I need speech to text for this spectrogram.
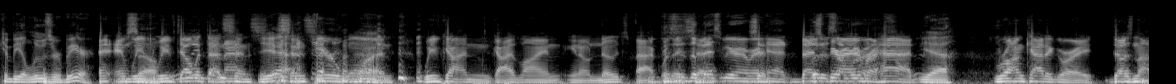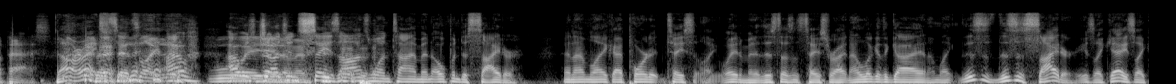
can be a loser beer. And, and So- we've we've dealt with We've that that. since Yeah. since year one. we've gotten guideline, you know, notes back where This they is the said- best beer I ever said, had. Best Put beer I ever else." had. yeah. Wrong category does not pass. All right. That's it. It's like I, I was judging saisons one time and opened a cider, and I'm like, I poured it and tasted. Like, wait a minute, this doesn't taste right. And I look at the guy and I'm like, this is this is cider. He's like, yeah. He's like,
